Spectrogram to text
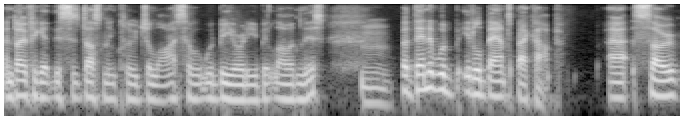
And don't forget, this is, doesn't include July, so it would be already a bit lower than this. Mm. But then it would it'll bounce back up. Uh, so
